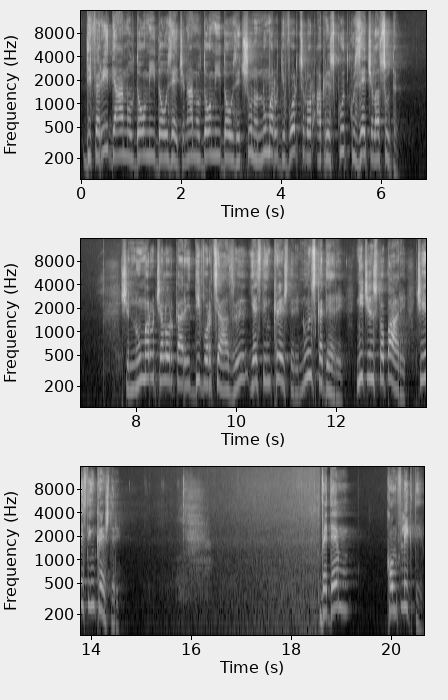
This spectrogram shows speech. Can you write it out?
diferit de anul 2020, în anul 2021, numărul divorțurilor a crescut cu 10%. Și numărul celor care divorțează este în creștere, nu în scădere, nici în stopare, ci este în creștere. Vedem conflicte,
